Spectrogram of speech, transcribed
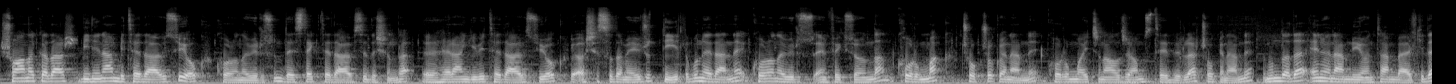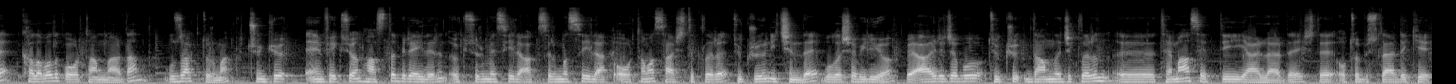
Şu ana kadar bilinen bir tedavisi yok. Koronavirüsün destek tedavisi dışında e, herhangi bir tedavisi yok ve aşısı da mevcut değil. Bu nedenle koronavirüs enfeksiyonundan korunmak çok çok önemli. Korunma için alacağımız tedbirler çok önemli. Bunda da en önemli yöntem belki de kalabalık ortamlardan uzak durmak. Çünkü enfeksiyon hasta bireylerin öksürmesiyle, aksırmasıyla ortama saçtıkları tükrüğün içinde bulaşabiliyor ve ayrıca bu tükrük damlacıkların e, temas ettiği yerlerde işte otobüslerdeki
